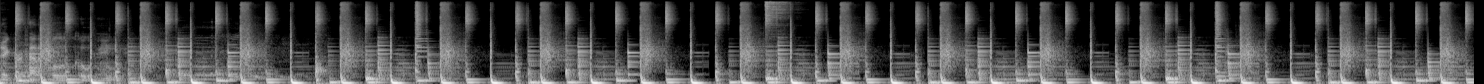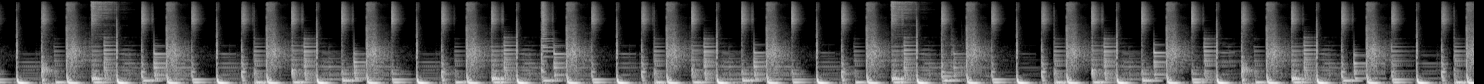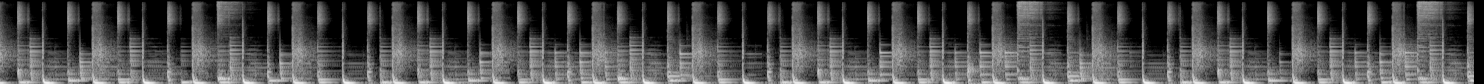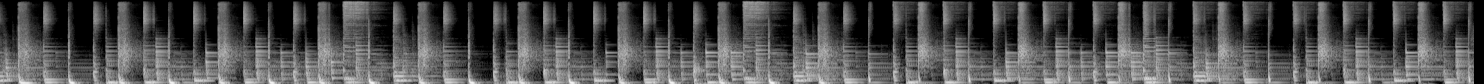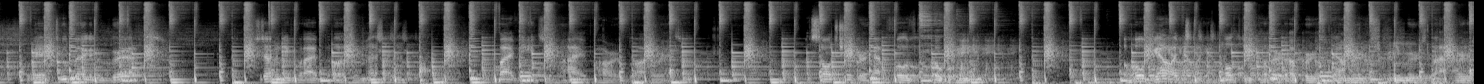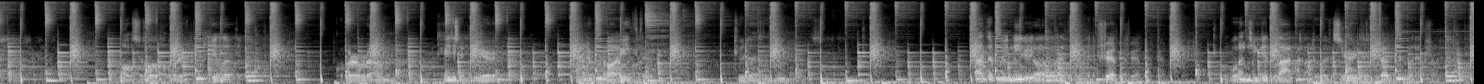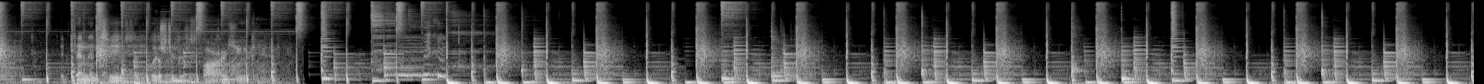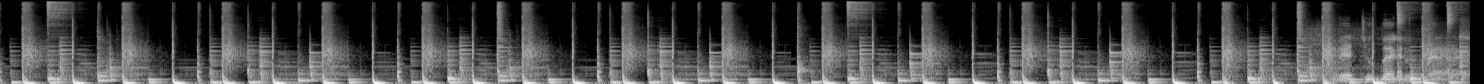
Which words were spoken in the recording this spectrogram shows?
trigger, how to move. Had two bags of grass, 75 bucks of mescaline, five heats of high-powered blocker acid, a salt shaker half full of cocaine, a whole galaxy of multicolored uppers, downers, screamers, laughers, also a quarter tequila, quarter rum, case of beer, and a raw ether, two dozen demons. Not that we needed all that for the trip, but once you get locked into a series of drug collections, tendency to push it as far as you can. Had two bags of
